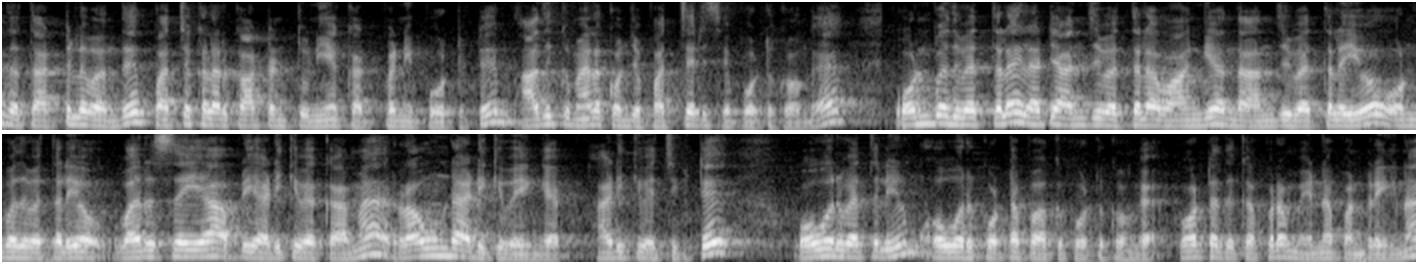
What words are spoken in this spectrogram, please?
அந்த தட்டில் வந்து பச்சை கலர் காட்டன் துணியை கட் பண்ணி போட்டுட்டு அதுக்கு மேலே கொஞ்சம் பச்சரிசியை போட்டுக்கோங்க. ஒன்பது வெத்தலை இல்லாட்டி அஞ்சு வெத்தலை வாங்கி அந்த அஞ்சு வெத்தலையோ ஒன்பது வெத்தலையோ வரிசையாக அப்படி அடுக்கி வைக்காமல் ரவுண்டாக அடுக்கி வைங்க. அடுக்கி வச்சுக்கிட்டு ஒவ்வொரு வெத்தலையும் ஒவ்வொரு கொட்டைப்பாக்கு போட்டுக்கோங்க. போட்டதுக்கப்புறம் என்ன பண்ணுறீங்கன்னா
